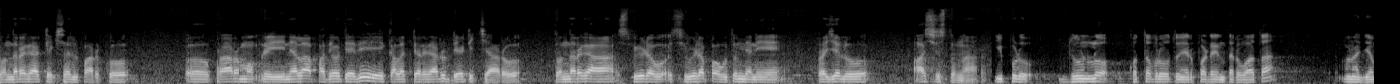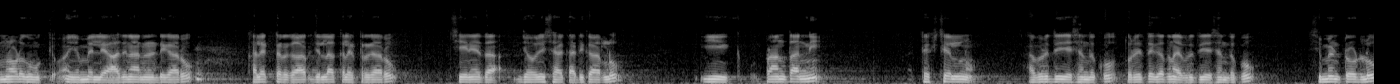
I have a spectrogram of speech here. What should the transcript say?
తొందరగా టెక్స్టైల్ పార్కు ప్రారంభం. ఈ నెల పదవ తేదీ కలెక్టర్ గారు డేట్ ఇచ్చారు. తొందరగా స్పీడ్ స్పీడప్ అవుతుందని ప్రజలు ఆశిస్తున్నారు. ఇప్పుడు జూన్లో కొత్త ప్రభుత్వం ఏర్పాటైన తర్వాత మన జమ్మనాడుగు ఎమ్మెల్యే ఆదినారాయణ రెడ్డి గారు కలెక్టర్ గారు జిల్లా కలెక్టర్ గారు చేనేత జౌలి శాఖ అధికారులు ఈ ప్రాంతాన్ని టెక్స్టైల్ను అభివృద్ధి చేసేందుకు త్వరితగతిన అభివృద్ధి చేసేందుకు సిమెంట్ రోడ్లు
